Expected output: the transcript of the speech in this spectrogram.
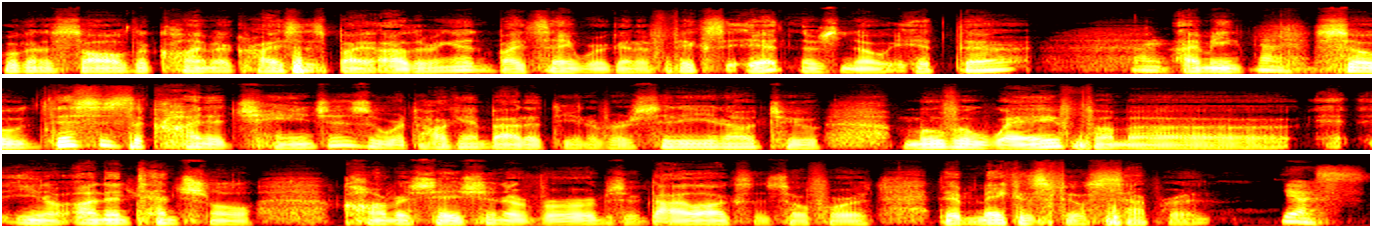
We're going to solve the climate crisis by othering it by saying we're going to fix it. There's no it there Right. I mean, yeah. so this is the kind of changes that we're talking about at the university, you know, to move away from a, you know, unintentional conversation or verbs or dialogues and so forth that make us feel separate. Yes.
